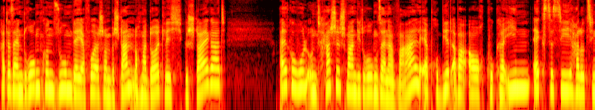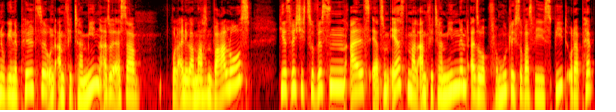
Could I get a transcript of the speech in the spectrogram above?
hat er seinen Drogenkonsum, der ja vorher schon bestand, nochmal deutlich gesteigert. Alkohol und Haschisch waren die Drogen seiner Wahl. Er probiert aber auch Kokain, Ecstasy, halluzinogene Pilze und Amphetamin. Also er ist da wohl einigermaßen wahllos. Hier ist wichtig zu wissen, als er zum ersten Mal Amphetamin nimmt, also vermutlich sowas wie Speed oder Pep,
